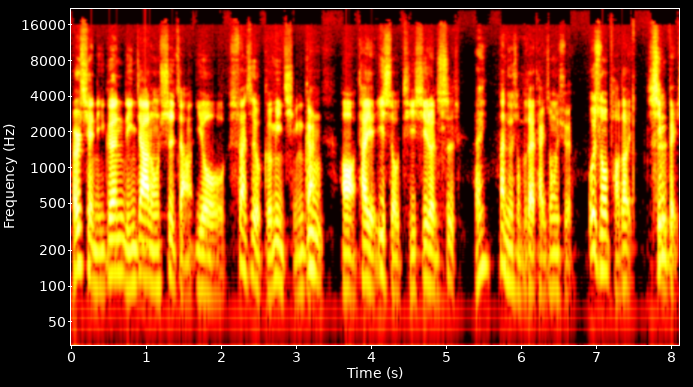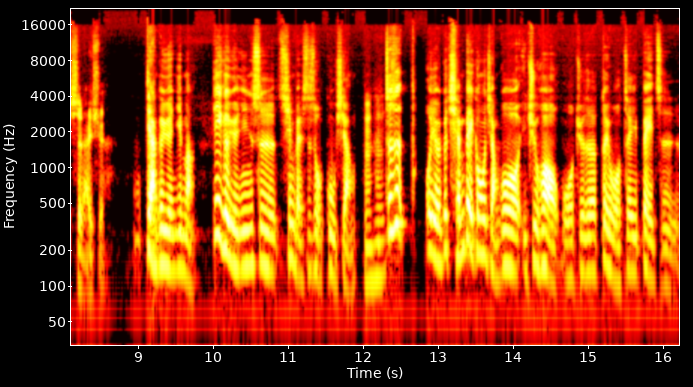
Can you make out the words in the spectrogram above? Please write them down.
而且你跟林佳龙市长有算是有革命情感。哦，他也一手提携了是，哎，那你为什么不在台中选？为什么跑到新北市来选？两个原因嘛。第一个原因是新北市是我故乡，嗯哼，就是我有一个前辈跟我讲过一句话，我觉得对我这一辈子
